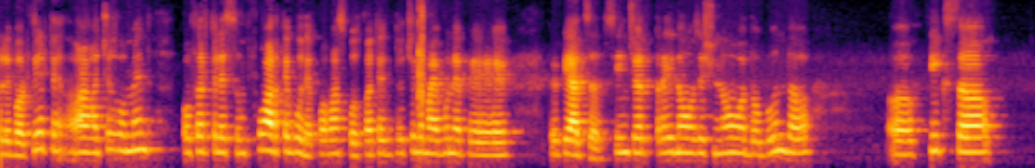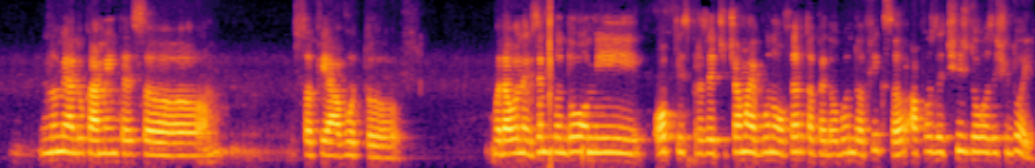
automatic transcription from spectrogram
le vor pierde. În acest moment ofertele sunt foarte bune, cum am spus, poate dintre cele mai bune pe, pe piață. Sincer, 3,99 dobândă Uh, fixă, nu mi-aduc aminte să, să fie avut. Uh, vă dau un exemplu, în 2018 cea mai bună ofertă pe dobândă fixă a fost de 5,22.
